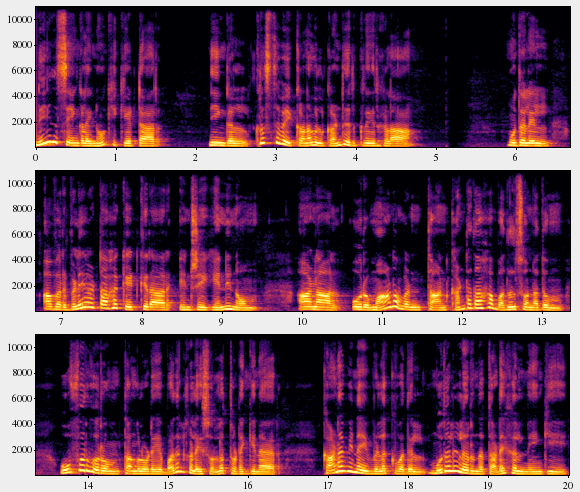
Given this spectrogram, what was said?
நீல்ஸ் எங்களை நோக்கி கேட்டார் நீங்கள் கிறிஸ்துவை கனவில் கண்டு இருக்கிறீர்களா? முதலில் அவர் விளையாட்டாக கேட்கிறார் என்றே எண்ணினோம். ஆனால் ஒரு மாணவன் தான் கண்டதாக பதில் சொன்னதும் ஒவ்வொருவரும் தங்களுடைய பதில்களை சொல்லத் தொடங்கினர். கனவினை விளக்குவதில் முதலில் இருந்த தடைகள் நீங்கி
